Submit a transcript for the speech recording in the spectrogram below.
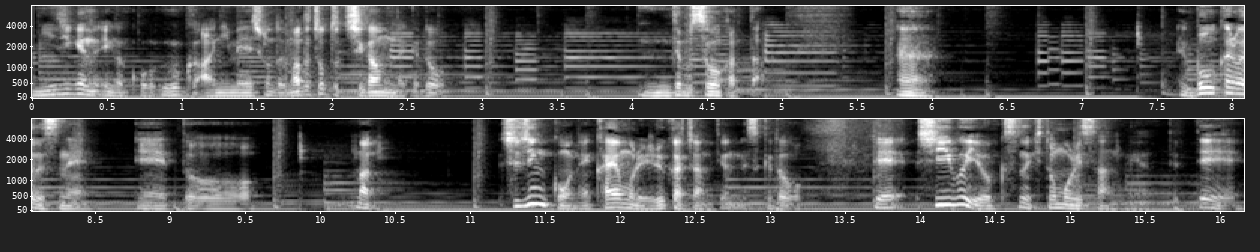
二次元の絵がこう動くアニメーションとまたちょっと違うんだけど、でもすごかった。うん。ボーカルはですね、えっ、ー、と、まあ、主人公ね、茅森るかちゃんって言うんですけど、で、CV を楠木智さんがやってて、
